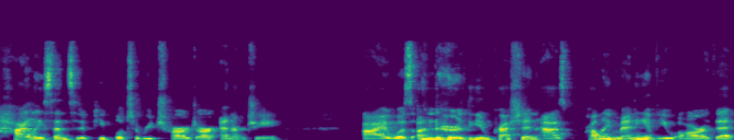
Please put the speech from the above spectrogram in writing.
highly sensitive people to recharge our energy. I was under the impression, as probably many of you are, that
